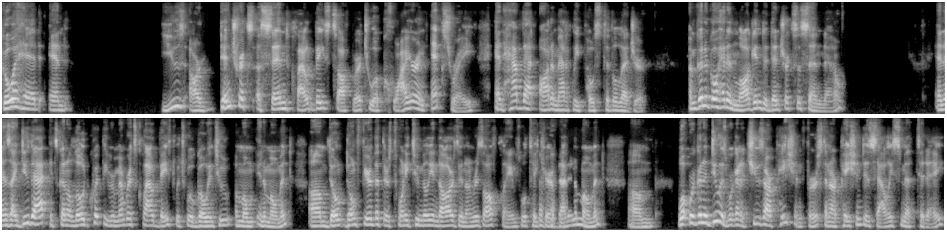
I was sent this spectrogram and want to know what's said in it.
go ahead and use our Dentrix Ascend cloud based software to acquire an x ray and have that automatically post to the ledger. I'm going to go ahead and log into Dentrix Ascend now. And as I do that, it's going to load quickly. Remember, it's cloud-based, which we'll go into a moment in a moment. Um, don't don't fear that there's 22 million dollars in unresolved claims. We'll take care of that in a moment. Um, what we're going to do is we're going to choose our patient first, and our patient is Sally Smith today.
